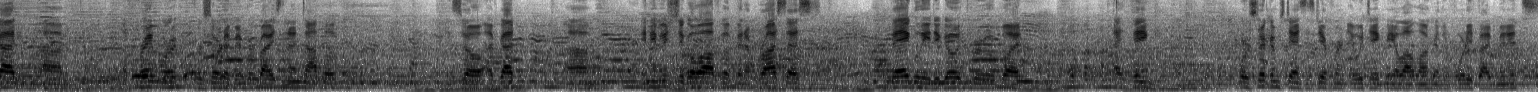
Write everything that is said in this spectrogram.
Got um, a framework for sort of improvising on top of. And so I've got um, an image to go off of and a process vaguely to go through, but I think where circumstance is different, it would take me a lot longer than 45 minutes.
